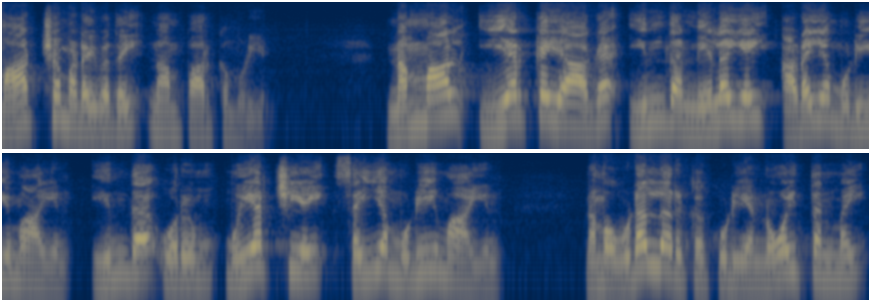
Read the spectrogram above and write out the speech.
மாற்றமடைவதை நாம் பார்க்க முடியும். நம்மால் இயற்கையாக இந்த நிலையை அடைய முடியுமாயின் இந்த ஒரு முயற்சியை செய்ய முடியுமாயின் நம்ம உடல்ல இருக்கக்கூடிய நோய்த்தன்மை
